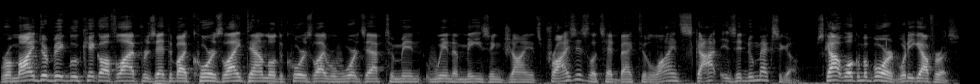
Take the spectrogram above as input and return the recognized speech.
Reminder: Big Blue Kickoff Live presented by Coors Light. Download the Coors Light Rewards app to min- win amazing Giants prizes. Let's head back to the line. Scott is in New Mexico. Scott, welcome aboard. What do you got for us?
